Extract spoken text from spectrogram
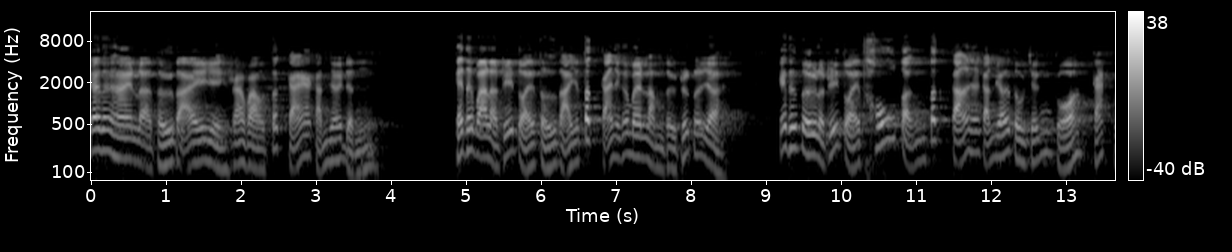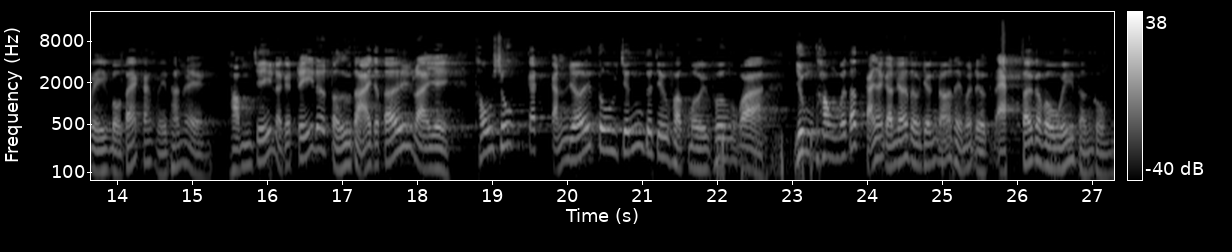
Cái thứ hai là tự tại gì? Ra vào tất cả các cảnh giới định. Cái thứ ba là trí tuệ tự tại cho tất cả những cái mê lầm từ trước tới giờ cái thứ tư là trí tuệ thấu tận tất cả những cảnh giới tu chứng của các vị bồ tát các vị thánh hiền. Thậm chí là cái trí đó tự tại cho tới là gì? Thấu suốt các cảnh giới tu chứng của chư Phật mười phương và dung thông với tất cả những cảnh giới tu chứng đó thì mới được đạt tới cái vô quý tận cùng.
